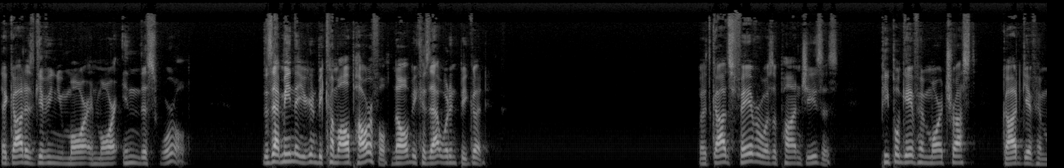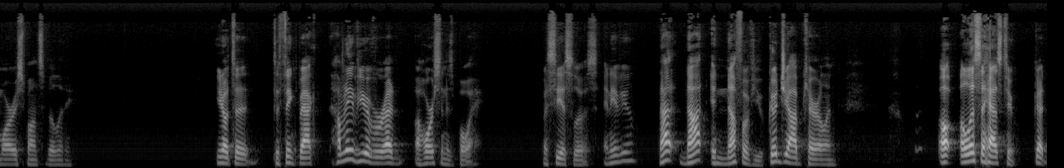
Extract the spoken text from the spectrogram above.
that God is giving you more and more in this world. Does that mean that you're going to become all powerful? No, because that wouldn't be good. But God's favor was upon Jesus. People gave him more trust, God gave him more responsibility. You know, to, to think back, how many of you have read A Horse and His Boy by C.S. Lewis? Any of you? Not, not enough of you. Good job, Carolyn. Oh, Alyssa has two. Good.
